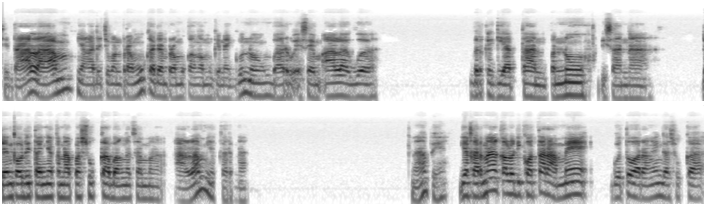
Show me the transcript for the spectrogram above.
cinta alam, yang ada cuman pramuka dan pramuka nggak mungkin naik gunung, baru SMA lah gue berkegiatan penuh di sana. Dan kalau ditanya kenapa suka banget sama alam ya karena kenapa ya? Ya karena kalau di kota rame, gue tuh orangnya nggak suka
